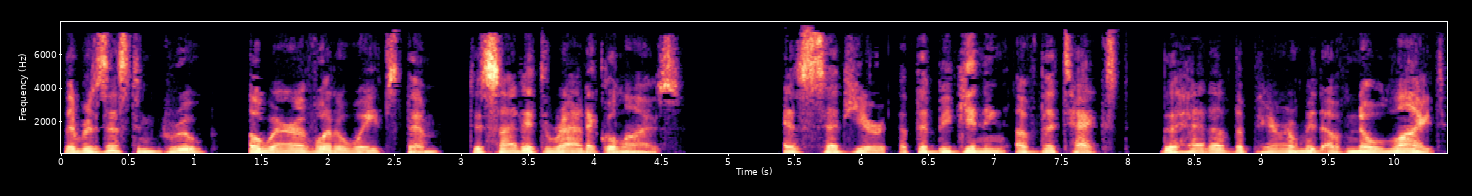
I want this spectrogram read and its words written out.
The resistant group, aware of what awaits them, decided to radicalize. As said here at the beginning of the text, the head of the pyramid of no light,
